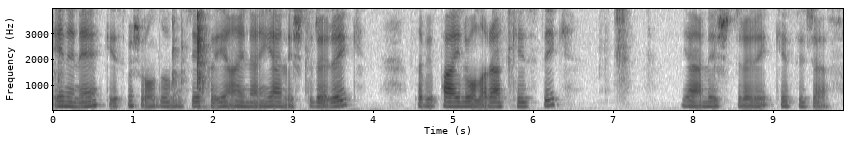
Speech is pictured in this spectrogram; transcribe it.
enine kesmiş olduğumuz yakayı aynen yerleştirerek Tabi paylı olarak kestik. Yerleştirerek keseceğiz.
